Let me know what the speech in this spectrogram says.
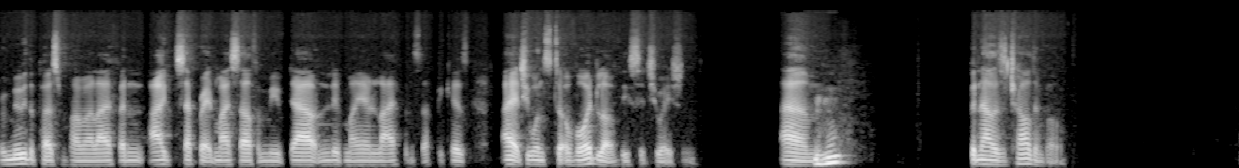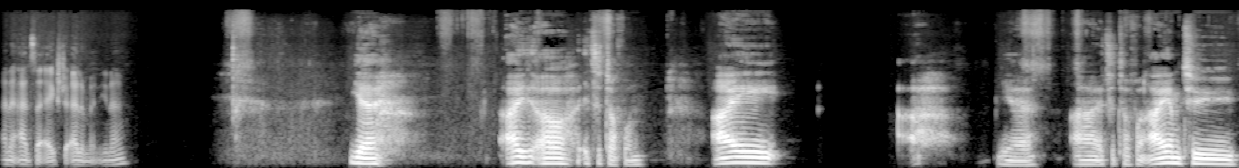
remove the person from my life, and I separated myself and moved out and lived my own life and stuff because I actually wanted to avoid a lot of these situations. Um, hmm But now there's a child involved, and it adds that extra element. You know. Yeah, I. Oh, it's a tough one. I. Uh, yeah, uh, it's a tough one. I am too.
